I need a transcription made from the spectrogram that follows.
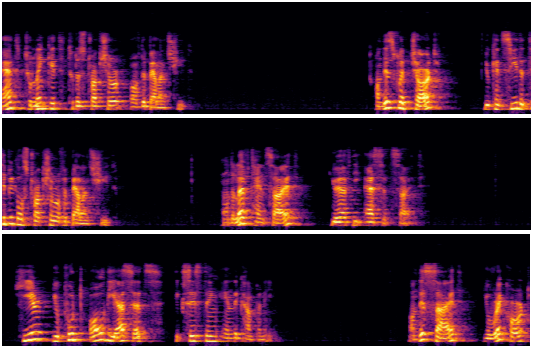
and to link it to the structure of the balance sheet. On this flip chart, you can see the typical structure of a balance sheet. On the left hand side, you have the asset side. Here you put all the assets existing in the company. On this side, you record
